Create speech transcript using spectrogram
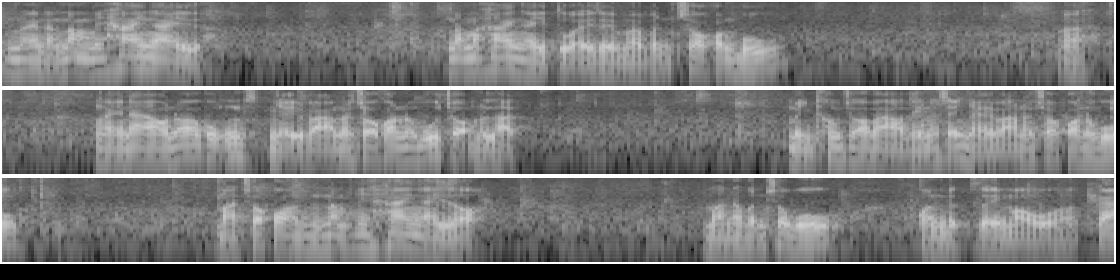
Hôm nay là 52 ngày rồi. 52 ngày tuổi rồi mà vẫn cho con bú. À, ngày nào nó cũng nhảy vào nó cho con nó bú trộm một lần. Mình không cho vào thì nó sẽ nhảy vào nó cho con nó bú. Mà cho con 52 ngày rồi mà nó vẫn cho bú. Con được dây màu ca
